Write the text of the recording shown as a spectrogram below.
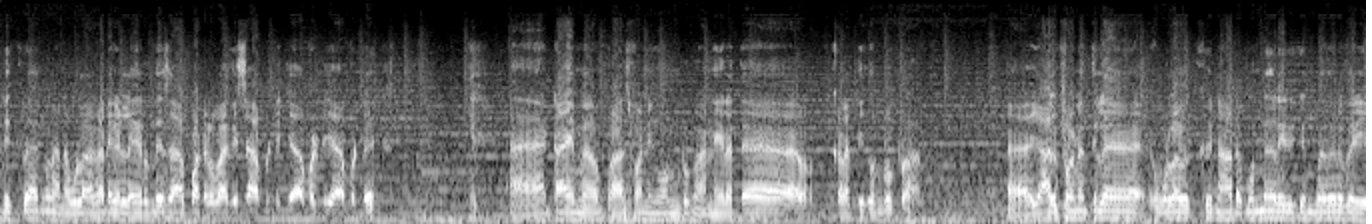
இருக்கிறாங்களா? இவ்வளோ கடைகளில் இருந்து சாப்பாடுகள் வாங்கி சாப்பிட்டு சாப்பிட்டு சாப்பிட்டு டைமை பாஸ் பண்ணி கொண்டிருக்கான் நேரத்தை கடத்தி கொண்டிருக்கான் யாழ்ப்பாணத்தில் உழவுக்கு நாடு முன்னேறி இருக்கின்றது ஒரு பெரிய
